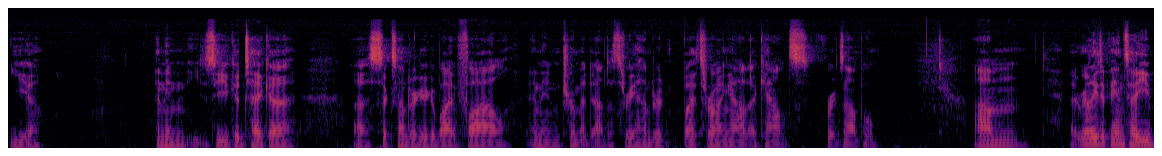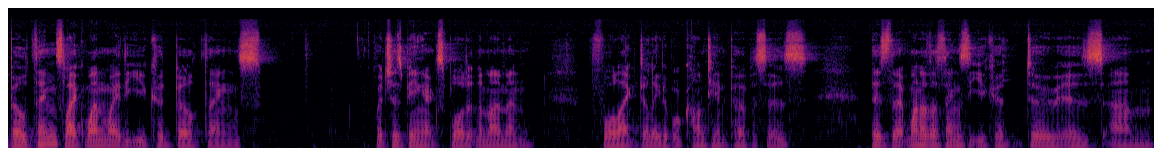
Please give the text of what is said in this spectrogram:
year, and then so you could take a, a 600 gigabyte file and then trim it down to 300 by throwing out accounts, for example. Um, it really depends how you build things. Like one way that you could build things which is being explored at the moment for like deletable content purposes, is that one of the things that you could do is um,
